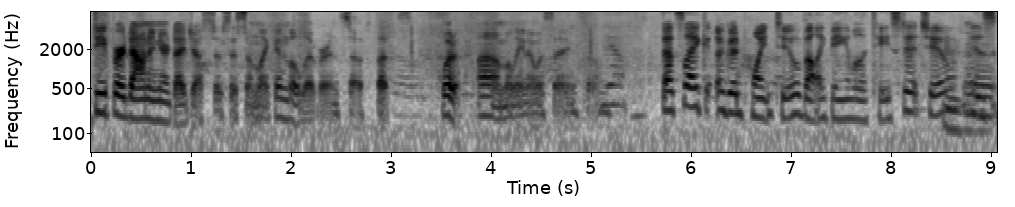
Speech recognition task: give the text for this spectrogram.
deeper down in your digestive system, like in the liver and stuff. That's what uh, Melina was saying. So That's like a good point too about like being able to taste it too Mm-hmm. is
